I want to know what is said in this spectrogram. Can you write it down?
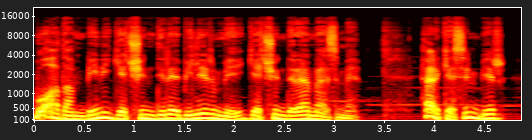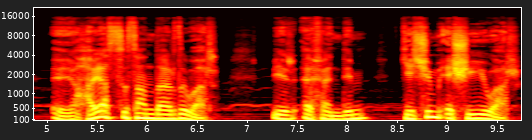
bu adam beni geçindirebilir mi, geçindiremez mi? Herkesin bir e, hayat standardı var. Bir efendim geçim eşiği var.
